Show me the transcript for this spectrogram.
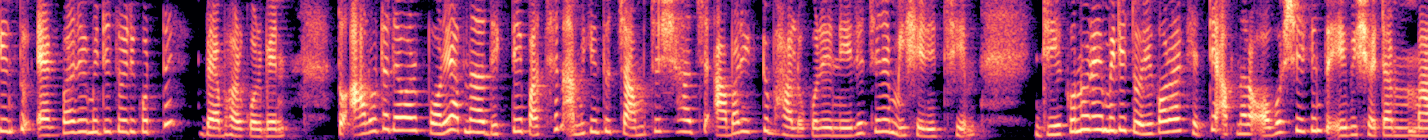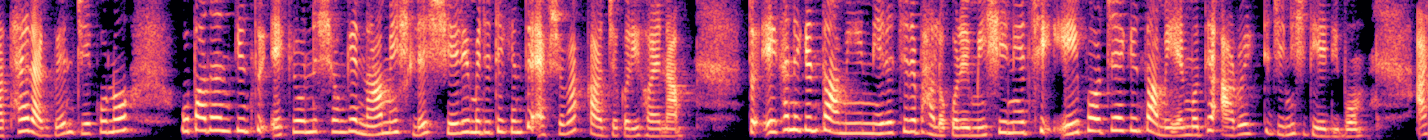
কিন্তু একবার রেমেডি তৈরি করতে ব্যবহার করবেন। তো আলুটা দেওয়ার পরে আপনারা দেখতেই পাচ্ছেন, আমি কিন্তু চামচের সাহায্যে আবার একটু ভালো করে নেড়ে চেড়ে মিশে নিচ্ছি। যে কোনো রেমেডি তৈরি করার ক্ষেত্রে আপনারা অবশ্যই কিন্তু এ বিষয়টা মাথায় রাখবেন যে কোনো উপাদান কিন্তু একে অন্যের সঙ্গে না মিশলে সেই রেমেডিটি কিন্তু একশো ভাগ কার্যকরী হয় না। তো এখানে কিন্তু আমি নেড়ে চেড়ে ভালো করে মিশিয়ে নিয়েছি। এই পর্যায়ে কিন্তু আমি এর মধ্যে আরও একটি জিনিস দিয়ে দিব। আর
